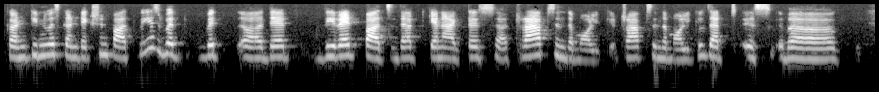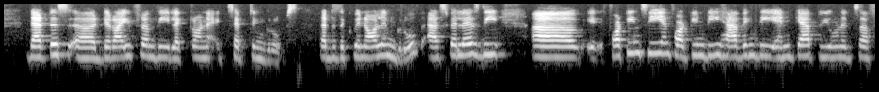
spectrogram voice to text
continuous conduction pathways with with uh, their the red parts that can act as uh, traps in the molecule traps in the molecule that is that is uh, derived from the electron accepting groups. That is the quinoline group as well as the uh, 14c and 14d having the n cap units of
